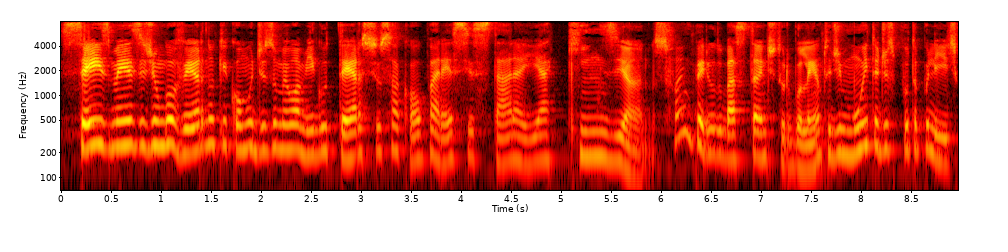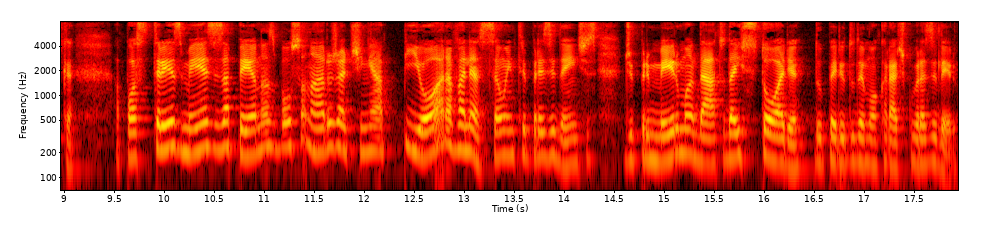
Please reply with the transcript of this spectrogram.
Seis meses de um governo que, como diz o meu amigo Tércio Sacol, parece estar aí há 15 anos. Foi um período bastante turbulento e de muita disputa política. Após três meses apenas, Bolsonaro já tinha a pior avaliação entre presidentes de primeiro mandato da história do período democrático brasileiro.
